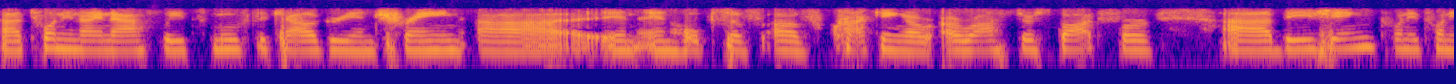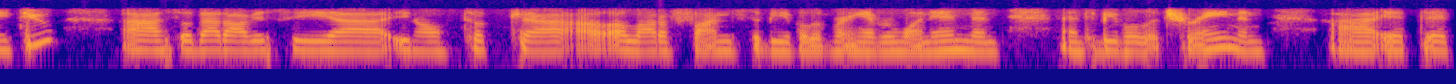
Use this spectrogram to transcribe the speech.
uh, 29 athletes move to Calgary and train uh, in, in hopes of, of cracking a, a roster spot for uh, Beijing 2022. Uh, so that obviously, you know, took a lot of funds to be able to bring everyone in and, and to be able to train. And it, it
